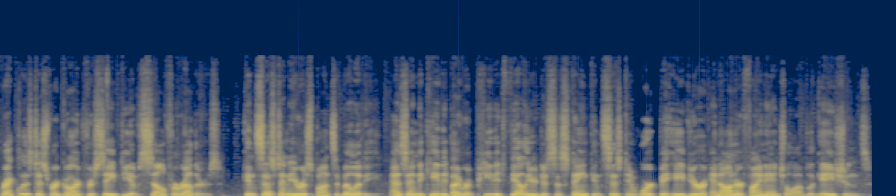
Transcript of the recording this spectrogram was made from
reckless disregard for safety of self or others, consistent irresponsibility, as indicated by repeated failure to sustain consistent work behavior and honor financial obligations,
